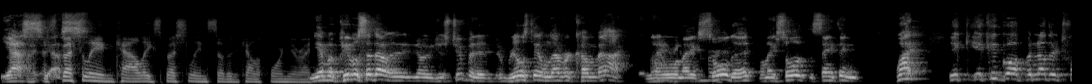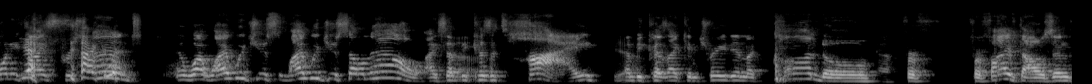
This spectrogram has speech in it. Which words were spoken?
Yes, right? yes. especially in Cali, especially in Southern California, right? Yeah, but people said that you know you're stupid. Real estate will never come back. And then I when I sold it, when I sold it, the same thing. What? It, it could go up another twenty five Yes, percent. And why? Why would you? Why would you sell now? I said because it's high, Yeah. and because I can trade in a condo Yeah. for for five thousand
